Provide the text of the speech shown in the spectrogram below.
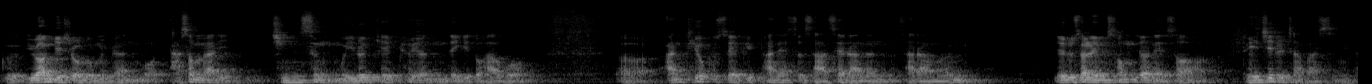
그 요한계시록 보면 뭐 다섯 마리 짐승 뭐 이렇게 표현되기도 하고 어, 안티오쿠스 에피파네스 4세라는 사람은 예루살렘 성전에서 돼지를 잡았습니다.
